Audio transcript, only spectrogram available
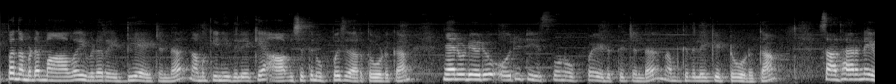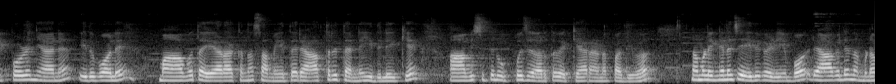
ഇപ്പം നമ്മുടെ മാവ് ഇവിടെ റെഡി ആയിട്ടുണ്ട്. നമുക്കിനി ഇതിലേക്ക് ആവശ്യത്തിന് ഉപ്പ് ചേർത്ത് കൊടുക്കാം. ഞാനിവിടെ ഒരു ഒരു ടീസ്പൂൺ ഉപ്പ് എടുത്തിട്ടുണ്ട്. നമുക്കിതിലേക്ക് ഇട്ട് കൊടുക്കാം. സാധാരണ എപ്പോഴും ഞാൻ ഇതുപോലെ മാവ് തയ്യാറാക്കുന്ന സമയത്ത് രാത്രി തന്നെ ഇതിലേക്ക് ആവശ്യത്തിന് ഉപ്പ് ചേർത്ത് വെക്കാറാണ് പതിവ്. നമ്മളിങ്ങനെ ചെയ്ത് കഴിയുമ്പോൾ രാവിലെ നമ്മുടെ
